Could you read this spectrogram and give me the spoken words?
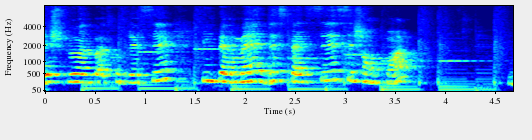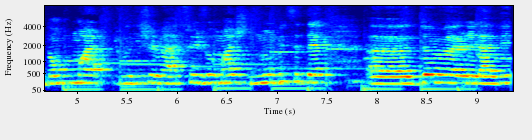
les cheveux à ne pas trop graisser, il permet d'espacer ses shampoings. Donc moi, je vous dis, je vais tous les jours. Moi, mon but c'était euh, de me les laver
